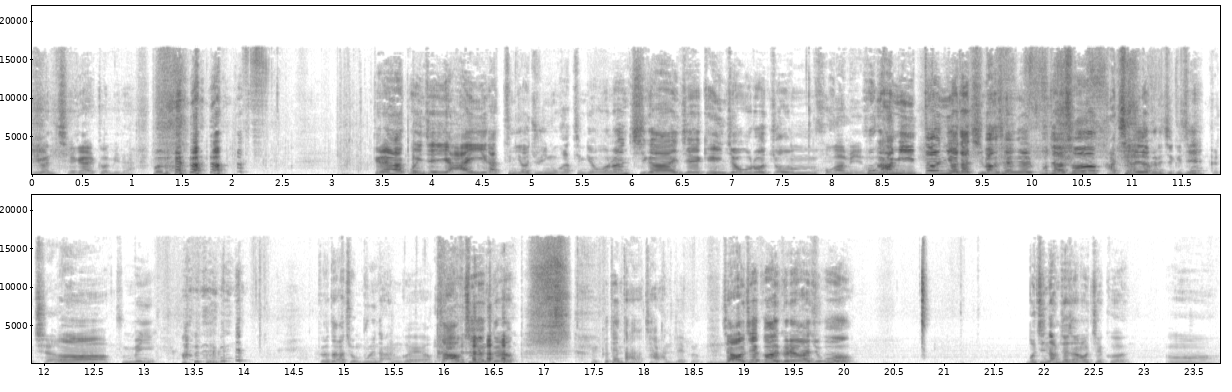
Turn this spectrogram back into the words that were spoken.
이건 제가 할 겁니다. 그래갖고 이제 이 아이 같은 여주인공 같은 경우는 지가 이제 개인적으로 좀 호감이 있는. 호감이 있던 여자 지망생을 꽂아서 같이 하려 그러지, 그지? 그렇죠. 어 분명히 그러다가 정분이 나는 거예요. 자 아무튼 그래 그땐 다잘 안 돼 그럼. 음. 자 어쨌건 그래가지고 멋진 남자잖아 어쨌건. 어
